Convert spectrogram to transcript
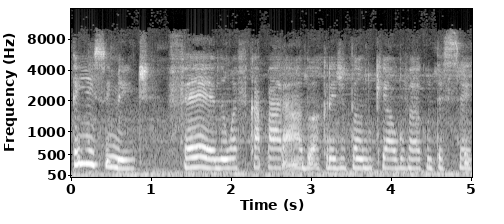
Tenha isso em mente. Fé não é ficar parado acreditando que algo vai acontecer.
